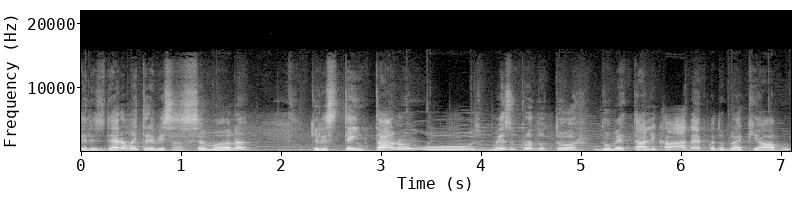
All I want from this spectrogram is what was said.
eles deram uma entrevista essa semana que eles tentaram o, o mesmo produtor do Metallica lá da época do Black Album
